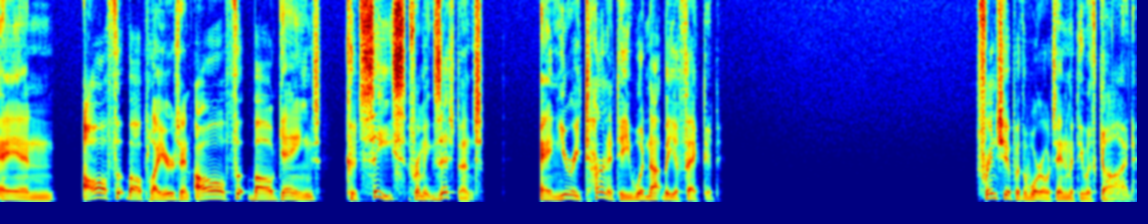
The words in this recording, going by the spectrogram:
And all football players and all football games could cease from existence and your eternity would not be affected. Friendship with the world's enmity with God.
